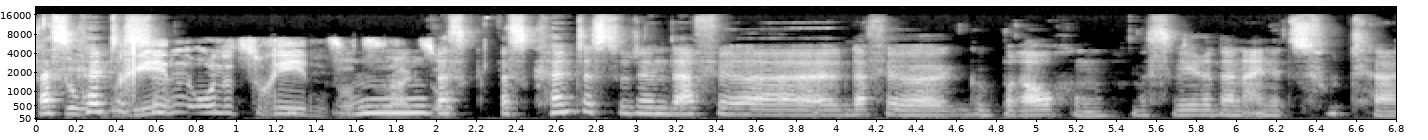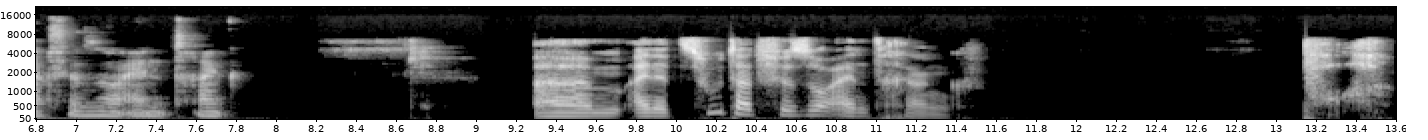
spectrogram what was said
Was so könntest reden, du, ohne zu reden, sozusagen. Mm, So. was, was könntest du denn dafür, dafür gebrauchen? Was wäre dann eine Zutat für so einen Trank? Ähm, eine Zutat für so einen Trank. Boah.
